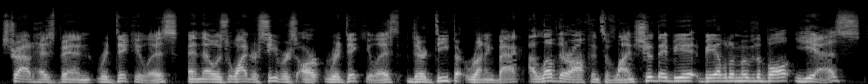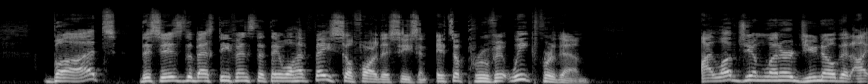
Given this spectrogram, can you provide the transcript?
Stroud has been ridiculous, and those wide receivers are ridiculous. They're deep at running back. I love their offensive line. Should they be, be able to move the ball? Yes. But this is the best defense that they will have faced so far this season. It's a prove it week for them. I love Jim Leonhard. You know that I,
